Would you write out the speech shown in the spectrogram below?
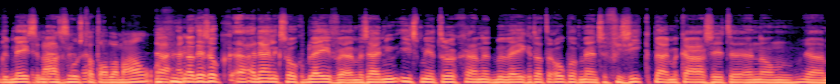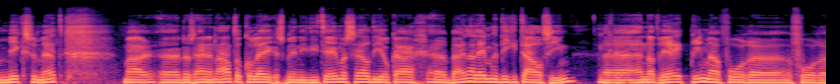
de meeste Helaas mensen... moest dat allemaal. Ja, en dat is ook uiteindelijk zo gebleven. En we zijn nu iets meer terug aan het bewegen... dat er ook wat mensen fysiek bij elkaar zitten... en dan ja, mixen met... Maar uh, er zijn een aantal collega's binnen die themacel... die elkaar uh, bijna alleen maar digitaal zien. Okay. Uh, en dat werkt prima voor... voor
